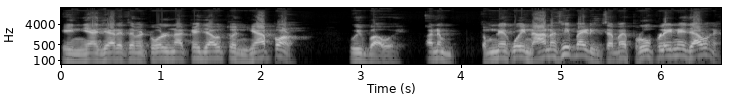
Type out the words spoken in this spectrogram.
એ ત્યાં જ્યારે તમે ટોલ નાકે જાઓ તો ત્યાં પણ ઊભા હોય. અને તમને કોઈ ના નથી પાડી? તમે પ્રૂફ લઈને જાઓ ને.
